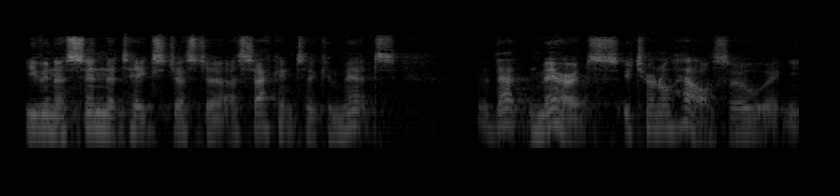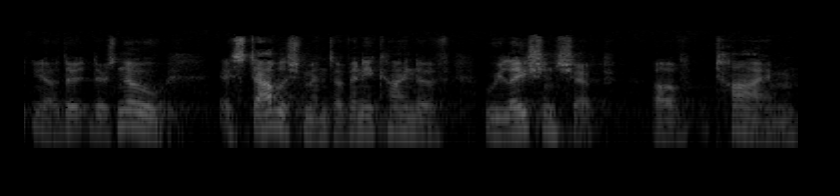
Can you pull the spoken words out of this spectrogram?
even a sin that takes just a, a second to commit, that merits eternal hell. So, you know, there, there's no establishment of any kind of relationship of time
